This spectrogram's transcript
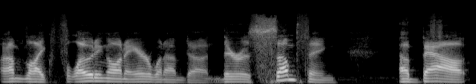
I'm like floating on air when I'm done. There is something about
